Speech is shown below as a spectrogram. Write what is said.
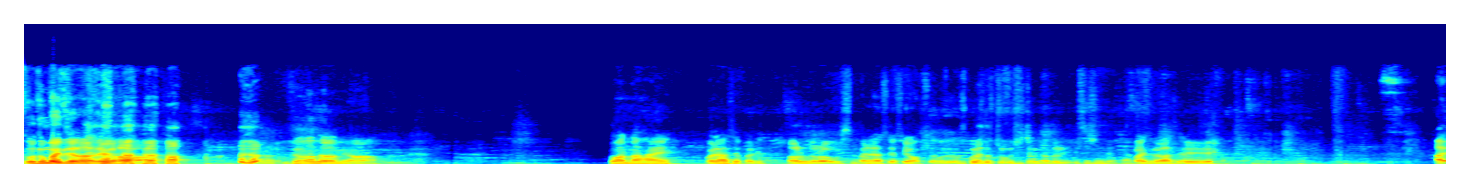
더듬어야 되잖아, 내가. 어, 이상한 사람이야. 좋았나, 하이. 빨리 하세요, 빨리. 바로 돌아가고 있습니다. 빨리 하세요. 시간 없어. 어, 그래도 좀 시청자들 있으신데? 네, 빨리 들어가세요. 예. 아,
